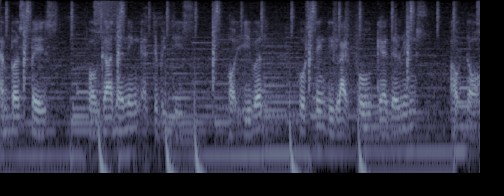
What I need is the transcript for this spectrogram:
ample space for gardening activities or even hosting delightful gatherings outdoor.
